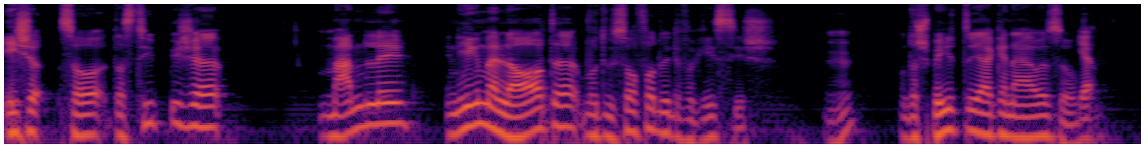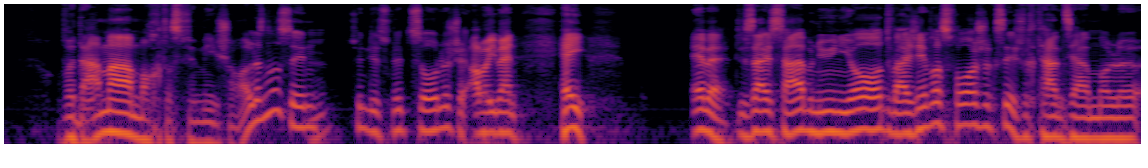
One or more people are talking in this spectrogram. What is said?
ist er so das typische Männchen in irgendeinem Laden, wo du sofort wieder vergisst. Und das spielt er ja genau so. Ja. Und von dem her macht das für mich schon alles noch Sinn. Finde ich jetzt nicht so schön. Aber ich meine, hey, eben, du sagst selber neun Jahre, du weißt nicht, was vorher schon war. Vielleicht haben sie auch mal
